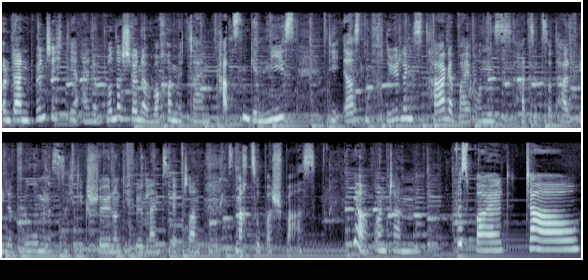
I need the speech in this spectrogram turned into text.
und dann wünsche ich dir eine wunderschöne Woche mit deinen Katzen. Genieß die ersten Frühlingstage bei uns. Hat jetzt total viele Blumen, ist richtig schön und die Vöglein zwitschern. Es macht super Spaß. Ja, und dann bis bald. Ciao.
